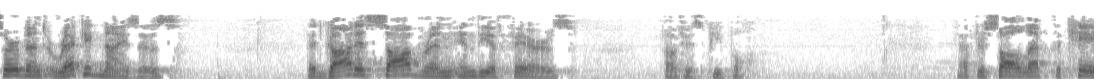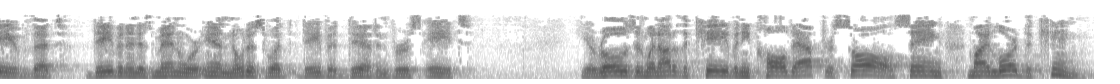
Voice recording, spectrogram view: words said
servant recognizes that God is sovereign in the affairs of his people. After Saul left the cave that David and his men were in, notice what David did in verse 8. He arose and went out of the cave, and he called after Saul, saying, My lord the king.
